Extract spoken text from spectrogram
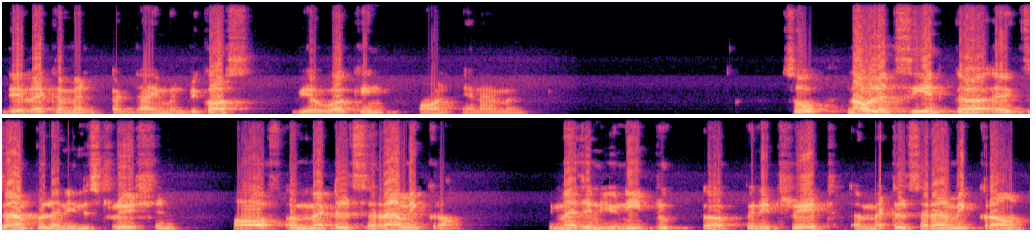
they recommend a diamond because we are working on enamel. So now let's see an uh, example, an illustration of a metal ceramic crown. Imagine you need to uh, penetrate a metal ceramic crown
